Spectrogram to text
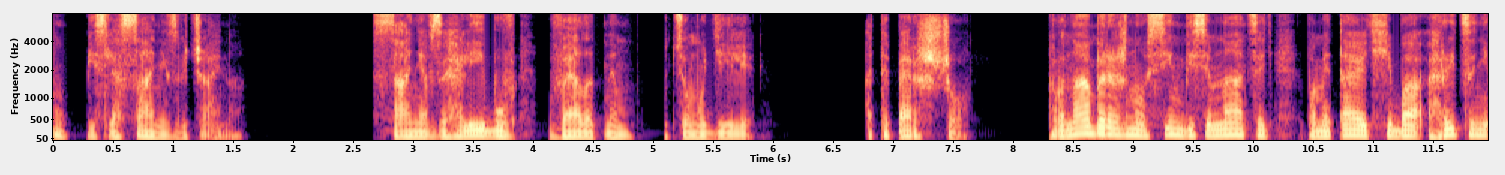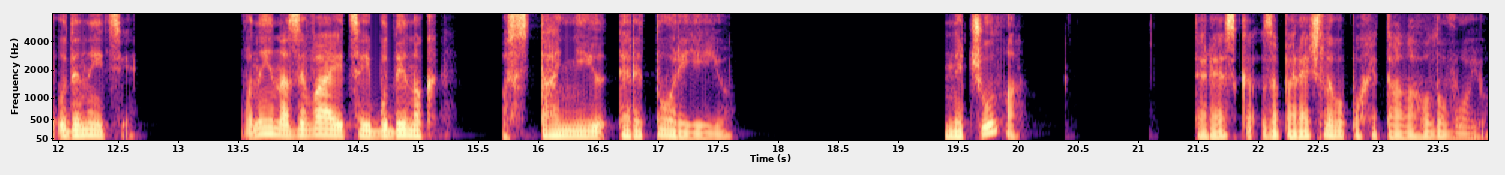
Ну, після Сані, звичайно. Саня взагалі був велетним у цьому ділі. А тепер що? Про набережну 7-18 пам'ятають хіба Грицані одиниці. Вони називають цей будинок останньою територією. Не чула? Тереска заперечливо похитала головою.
